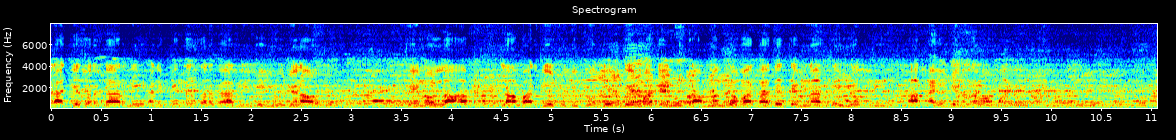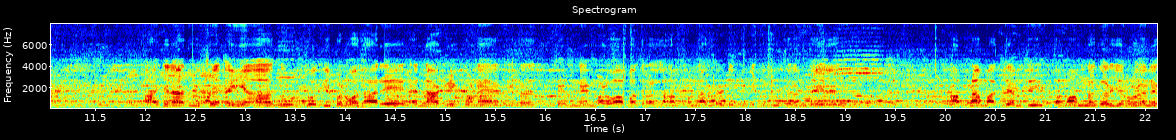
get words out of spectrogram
રાજ્ય સરકારની અને કેન્દ્ર સરકારની જે યોજનાઓ છે તેનો લાભ લાભાર્થીઓ સુધી પહોંચે તે માટેનું બ્રાહ્મણ સભા ખાતે તેમના સહયોગથી આ આયોજન કરવામાં આવ્યું. આજના દિવસે અહીંયા દોઢસોથી પણ વધારે નાગરિકોને તેમને મળવાપાત્ર લાભોના સર્ટિફિકેટનું વિતરણ થઈ રહ્યું આપના માધ્યમથી તમામ નગરજનોને અને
